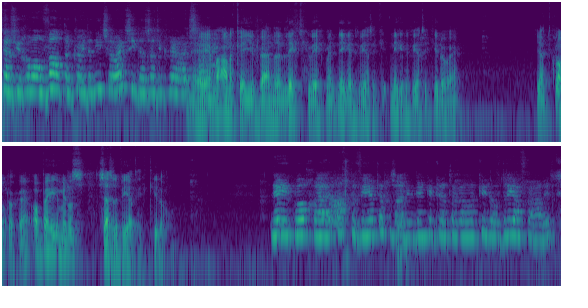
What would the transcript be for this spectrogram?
Want als je gewoon valt, dan kun je er niet zo uitzien als dat ik eruit. Nee, maar Anneke, je bent een lichtgewicht met 49, ki- 49 kilo, hè? Ja, het klopt toch, hè? Of ben je inmiddels 46 kilo? Nee, ik woog eh 48, Zo. maar nu denk ik dat er wel een kilo of drie afgehaald is.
